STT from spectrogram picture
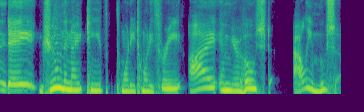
Monday, June the 19th, 2023. I am your host, Ali Moosa.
